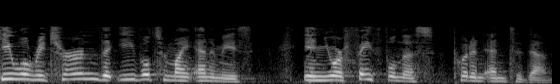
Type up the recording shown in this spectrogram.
He will return the evil to my enemies. In your faithfulness, put an end to them.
